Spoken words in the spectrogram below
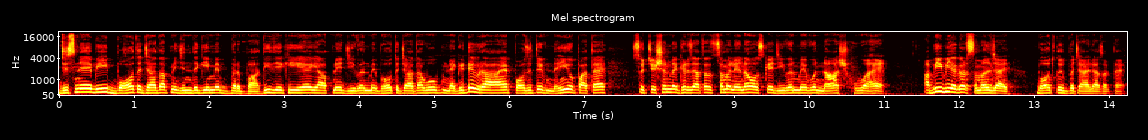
जिसने भी बहुत ज़्यादा अपनी ज़िंदगी में बर्बादी देखी है या अपने जीवन में बहुत ज़्यादा वो नेगेटिव रहा है पॉजिटिव नहीं हो पाता है सिचुएशन में घिर जाता है तो समझ लेना उसके जीवन में वो नाश हुआ है। अभी भी अगर समझ जाए, बहुत कुछ बचाया जा सकता है।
